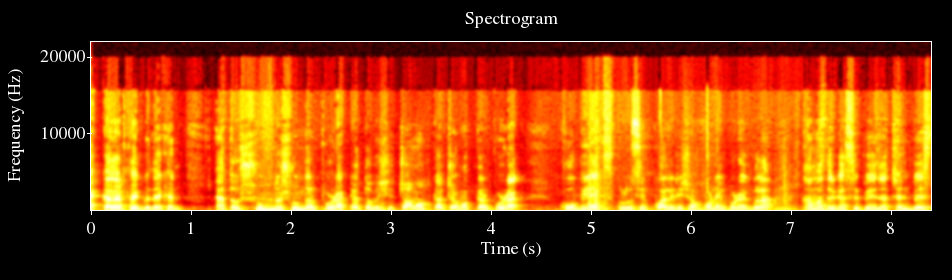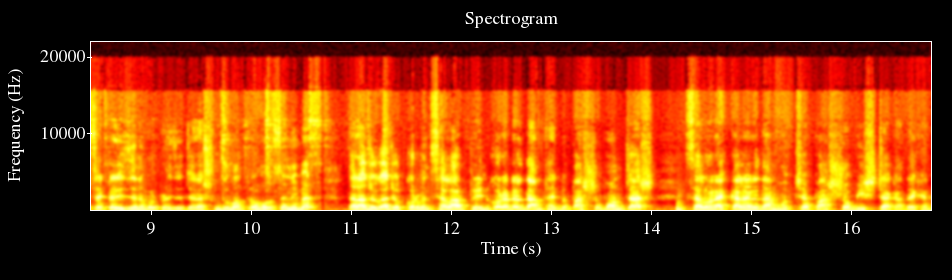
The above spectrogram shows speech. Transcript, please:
এক কালার থাকবে, দেখেন। এত সুন্দর সুন্দর প্রোডাক্ট এত বেশি চমৎকার চমৎকার প্রোডাক্ট খুবই এক্সক্লুসিভ কোয়ালিটি সম্পন্ন এই প্রোডাক্টগুলো আমাদের কাছে পেয়ে যাচ্ছেন বেস্ট একটা রিজনেবল প্রাইসে যারা শুধুমাত্র হোলসেল নেবেন, তারা যোগাযোগ করবেন। সালোয়ার প্রিন্ট করাটার দাম থাকবে পাঁচশো পঞ্চাশ সালোয়ার এক কালারের দাম হচ্ছে পাঁচশো বিশ টাকা, দেখেন।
